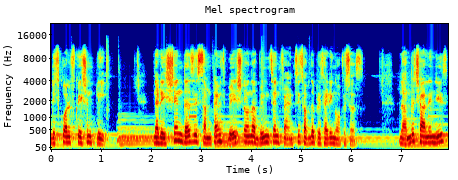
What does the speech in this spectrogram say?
disqualification plea. The decision thus is sometimes based on the whims and fancies of the presiding officers. The other challenge is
